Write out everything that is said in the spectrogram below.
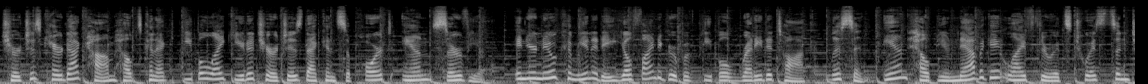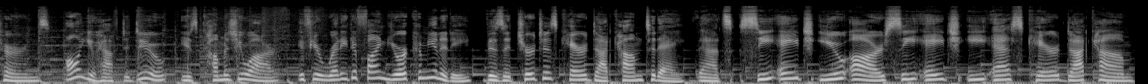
Churchescare.com helps connect people like you to churches that can support and serve you. In your new community, you'll find a group of people ready to talk, listen, and help you navigate life through its twists and turns. All you have to do is come as you are. If you're ready to find your community, visit churchescare.com today. That's C H U R C H E S care.com.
